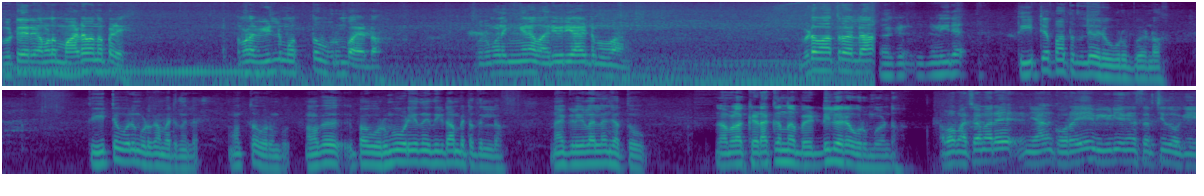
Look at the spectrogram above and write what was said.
കൂട്ടുകാർ നമ്മൾ മഴ വന്നപ്പോഴേ നമ്മളെ വീട്ടിൽ മൊത്തം ഉറുമ്പായ കേട്ടോ ഉറുമ്പൾ ഇങ്ങനെ വരി വരിയായിട്ട് പോവാണ്. ഇവിടെ മാത്രമല്ല നീരെ തീറ്റ പാത്രത്തിന്റെ ഒരു ഉറുമ്പ് കണ്ടോ? തീറ്റ പോലും കൊടുക്കാൻ പറ്റുന്നില്ല. മൊത്തം ഉറുമ്പ്. നമുക്ക് ഇപ്പോൾ ഉറുമ്പ് പൊടിയൊന്നും ഇത് ഇടാൻ പറ്റത്തില്ലല്ലോ. എന്നാൽ കിളികളെല്ലാം ചത്തുപോകും. നമ്മളെ കിടക്കുന്ന ബെഡിൽ വരെ ഉറുമ്പ് കണ്ടോ? അപ്പോൾ മച്ചന്മാരെ ഞാൻ കുറേ വീഡിയോ ഇങ്ങനെ സെർച്ച് ചെയ്ത് നോക്കി.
